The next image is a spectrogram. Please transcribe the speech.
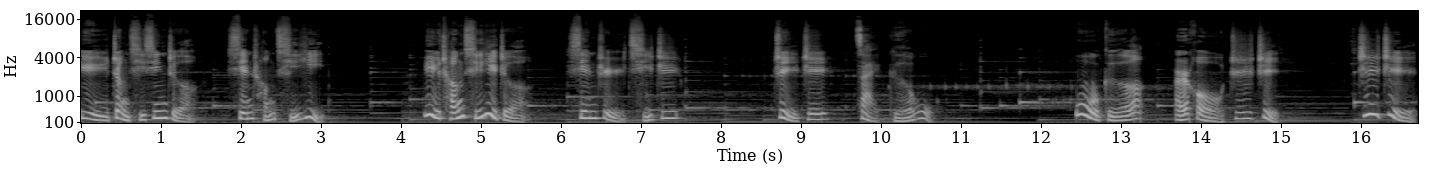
欲正其心者，先诚其意；欲诚其意者，先治其知。治之在格物。物格而后知至，知至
